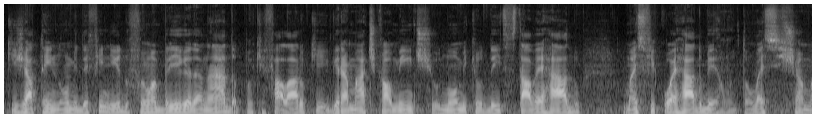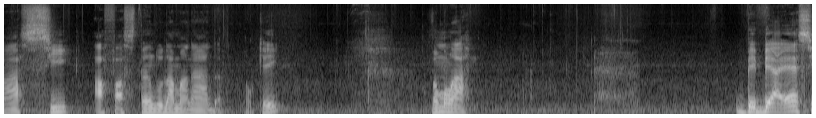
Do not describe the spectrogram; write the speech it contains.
que já tem nome definido. Foi uma briga danada porque falaram que gramaticalmente o nome que eu dei estava errado mas ficou errado mesmo. Então vai se chamar Se Afastando da Manada, ok? Vamos lá. BBAS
